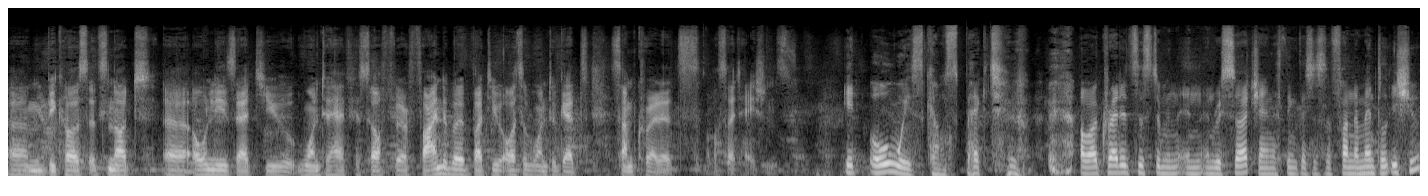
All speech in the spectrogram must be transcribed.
Um, because it's not uh, only that you want to have your software findable, but you also want to get some credits or citations. It always comes back to our credit system in, in, in, research, and I think this is a fundamental issue.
